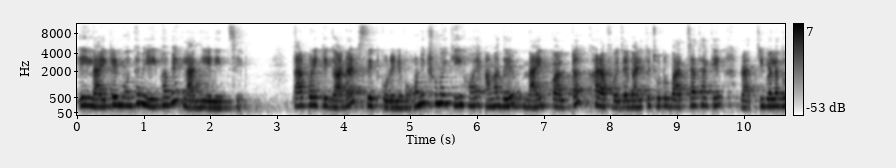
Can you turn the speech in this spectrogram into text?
এই লাইটের মধ্যে আমি এইভাবে লাগিয়ে নিচ্ছি। তারপর একটি গার্ডার সেট করে নেব। অনেক সময় কি হয়, আমাদের নাইট বাল্বটা খারাপ হয়ে যায়। বাড়িতে ছোট বাচ্চা থাকে, রাত্রিবেলা তো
